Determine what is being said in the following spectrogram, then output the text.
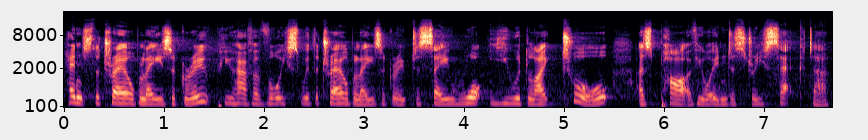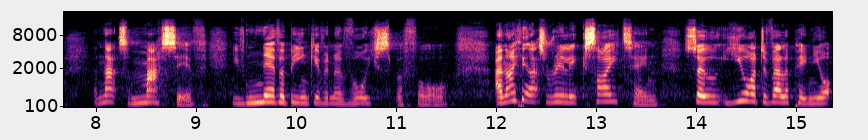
Hence the Trailblazer Group. You have a voice with the Trailblazer Group to say what you would like taught as part of your industry sector. And that's massive. You've never been given a voice before. And I think that's really exciting. So you are developing your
